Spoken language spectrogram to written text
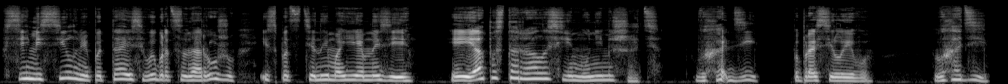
всеми силами пытаясь выбраться наружу из-под стены моей амнезии. И я постаралась ему не мешать. «Выходи», — попросила его. «Выходи.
